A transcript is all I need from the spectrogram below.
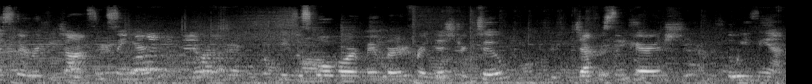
Mr. Ricky Johnson Sr. He's a school board member for District 2, Jefferson Parish, Louisiana.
